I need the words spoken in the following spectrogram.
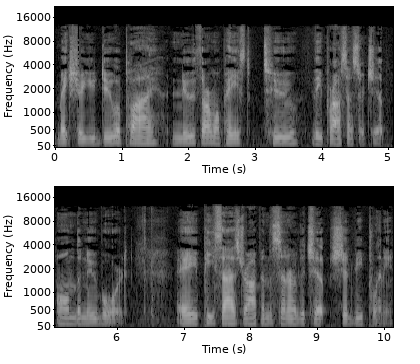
Make sure you do apply new thermal paste to the processor chip on the new board a pea-sized drop in the center of the chip should be plenty.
